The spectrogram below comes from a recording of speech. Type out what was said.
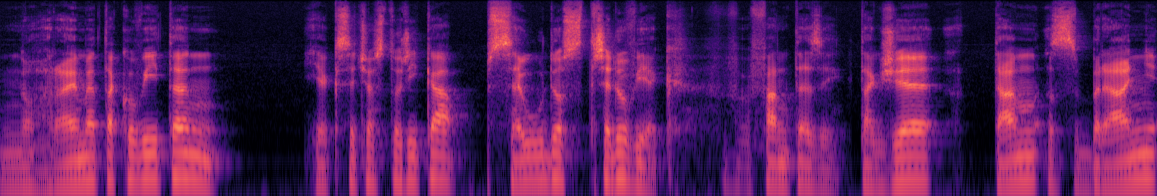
No hrajeme takový ten, jak se často říká, pseudostředověk v fantasy. Takže tam zbraň,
